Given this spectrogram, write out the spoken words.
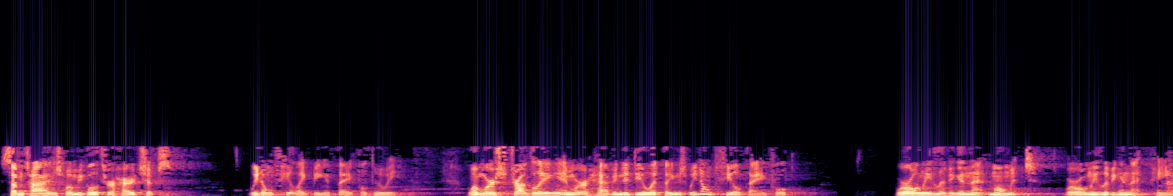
Sometimes when we go through hardships, we don't feel like being thankful, do we? When we're struggling and we're having to deal with things, we don't feel thankful. We're only living in that moment. We're only living in that pain.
